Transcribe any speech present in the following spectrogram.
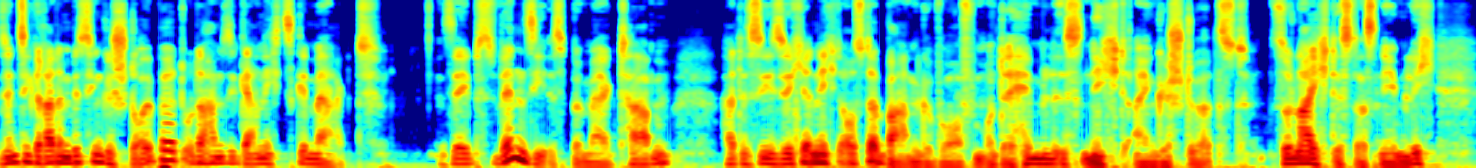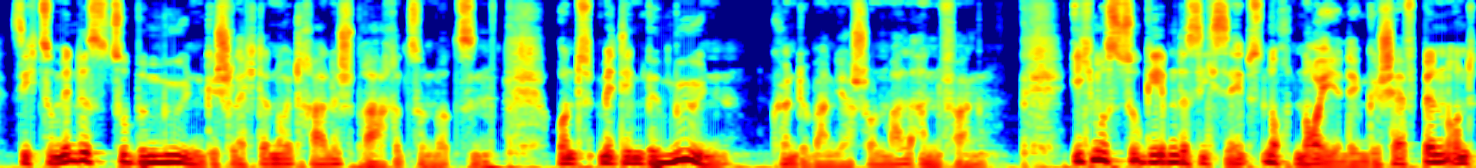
Sind Sie gerade ein bisschen gestolpert oder haben Sie gar nichts gemerkt? Selbst wenn Sie es bemerkt haben, hat es Sie sicher nicht aus der Bahn geworfen und der Himmel ist nicht eingestürzt. So leicht ist das nämlich, sich zumindest zu bemühen, geschlechterneutrale Sprache zu nutzen. Und mit dem Bemühen könnte man ja schon mal anfangen. Ich muss zugeben, dass ich selbst noch neu in dem Geschäft bin und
